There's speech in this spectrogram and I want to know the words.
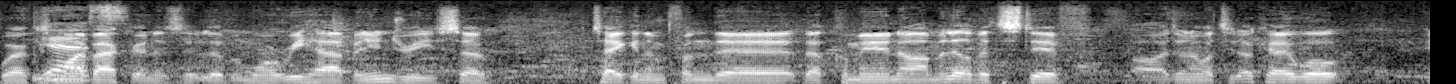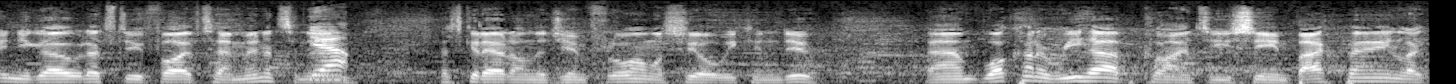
where, because my background is a little bit more rehab and injuries, so taking them from the, they'll come in, oh, I'm a little bit stiff, oh, I don't know what to do. Okay, well, in you go, let's do five, ten minutes, and then let's get out on the gym floor and we'll see what we can do. Um, what kind of rehab clients are you seeing? Back pain? Like,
